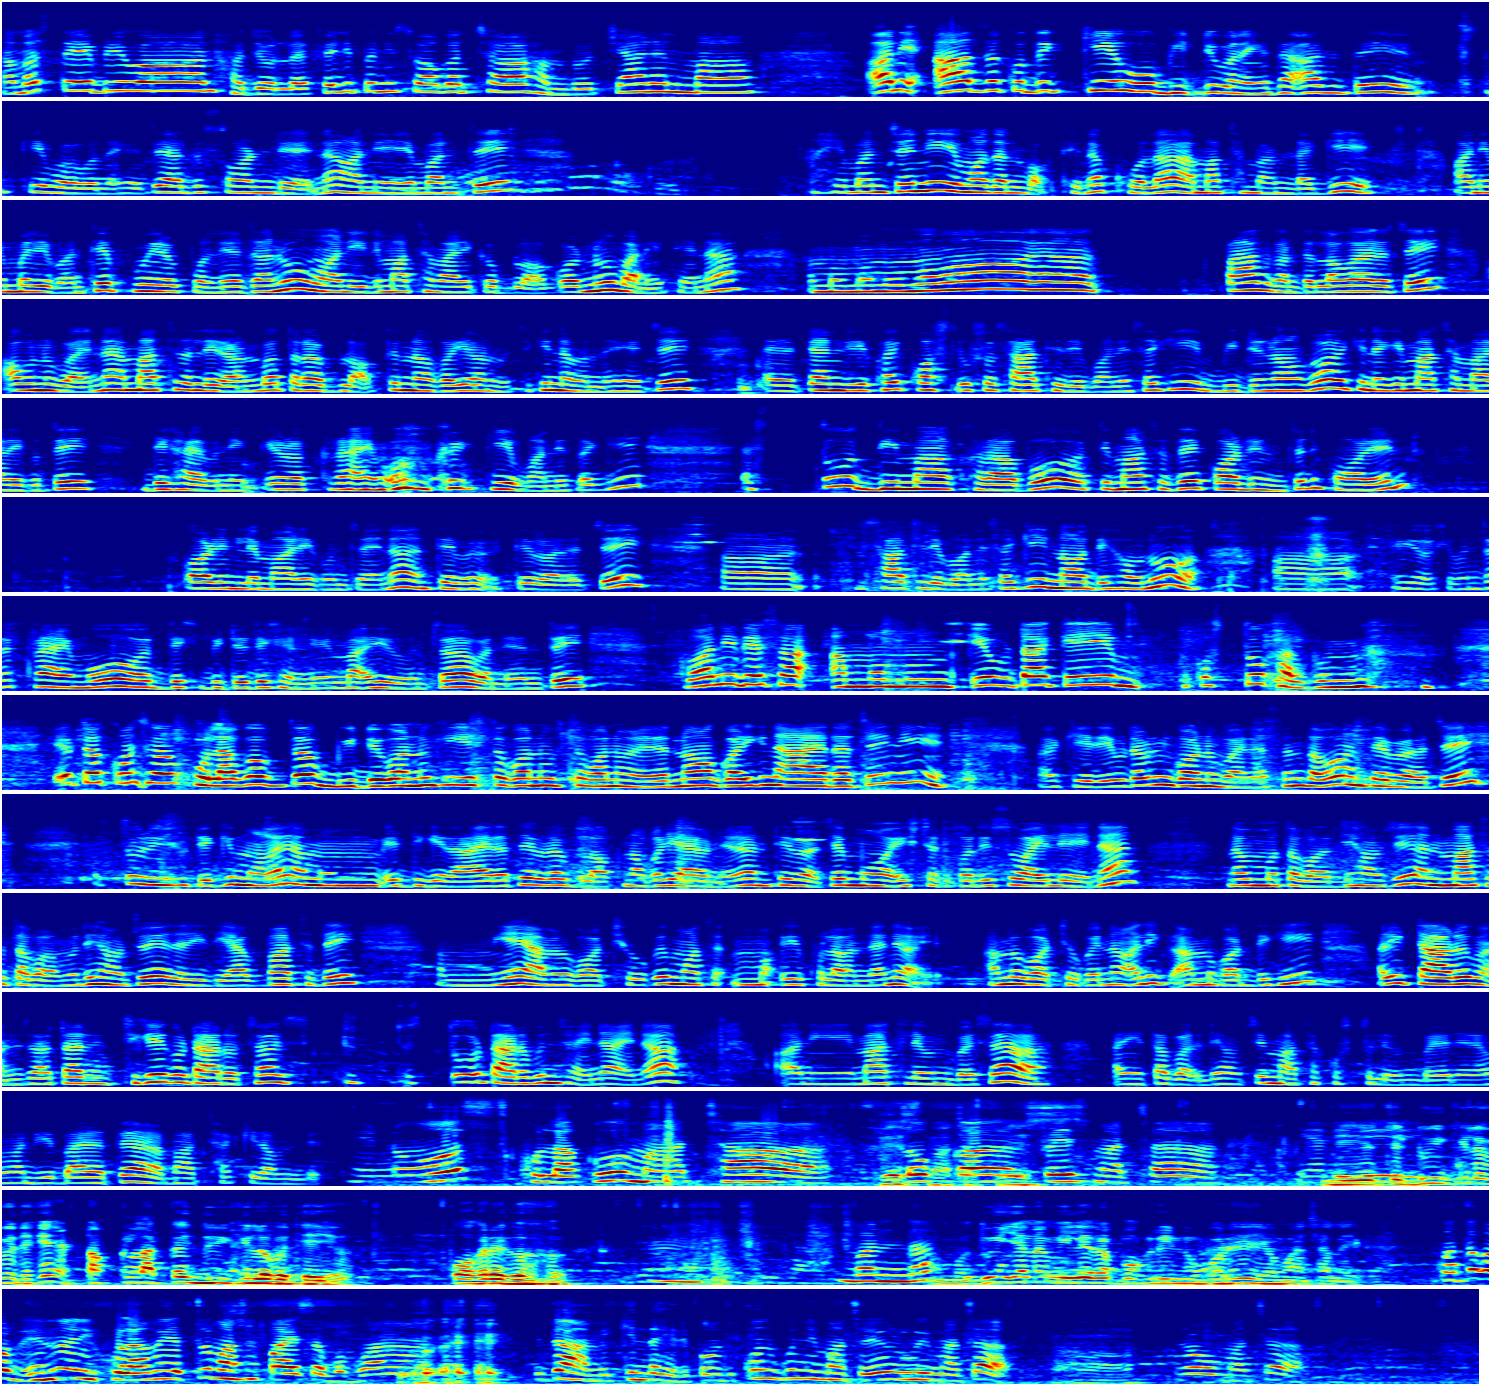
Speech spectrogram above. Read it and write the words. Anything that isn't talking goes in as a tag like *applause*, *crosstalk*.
नमस्ते एभ्रिवान। हजुरलाई फेरि पनि स्वागत छ हाम्रो च्यानलमा। अनि आजको चाहिँ के हो भिडियो भनेको त आज चाहिँ के भयो भन्दाखेरि चाहिँ आज सन्डे होइन। अनि हेमन चाहिँ हेमन चाहिँ नि मदन भएको थिएन खोला माछा मार्नु लागि। अनि मैले भन्थेँ मेरो लिएर जानु। अनि माछा मारेको भ्लग गर्नु भनेको थिएन। म पाँच घन्टा लगाएर चाहिँ आउनु भएन। माछा त लिएर आउनुभयो तर भ्लग चाहिँ नगरी आउनुहुन्छ किन भन्दाखेरि चाहिँ त्यहाँनिर खै कसले उसको साथीहरूले भनेछ कि भिडियो नगर किनकि माछा मारेको चाहिँ देखायो भने एउटा क्राइम हो खै के भनेछ कि? यस्तो दिमाग खराब हो। त्यो माछा चाहिँ करेन्ट हुन्छ नि करेन्ट। करेन्टले मारेको हुन्छ होइन। त्यही भएर त्यही भएर चाहिँ साथीले भनेछ कि नदेखाउनु। यो के भन्छ क्राइम हो। देख भिडियो देख्यो भने यो हुन्छ भनेर चाहिँ भनिदिएछ आम्माम एउटा केही कस्तो खालको एउटा कमसेकम खोलाको त भिडियो गर्नु कि यस्तो गर्नु उस्तो गर्नु भनेर नगरिकन आएर चाहिँ नि के अरे एउटा पनि गर्नु भएन रहेछ नि त हो। अनि त्यही भएर चाहिँ यस्तो रिस उठ्यो कि मलाई आम्माम यतिखेर आएर चाहिँ एउटा भ्लग नगरी आयो भनेर। अनि त्यही भएर चाहिँ म स्टार्ट गर्दैछु अहिले होइन। नभए म तपाईँहरूलाई देखाउँछु है। अनि माछा तपाईँहरूलाई म देखाउँछु है। यतानिर अब माछा चाहिँ यहीँ हाम्रो घर छेउकै माछा म- यो खोला भन्दा नि हाम्रो घर छेउकै होइन अलिक हाम्रो घरदेखि अलिक टाढो भन्छ। टाढो ठिकैको टाढो छ। त्यस्तो टाढो पनि छैन होइन। अनि माछा ल्याउनु भएछ। अनि तपाईँहरूले देखाउँछु है माछा कस्तो ल्याउनु भयो भनेर। मैले बाहिर त माछा किराउनु रहेछ हेर्नुहोस् खोलाको माछा लोकल माछा, फ्रेस। माछा यो चाहिँ दुई किलोको थियो क्या? टक्लाक्कै दुई किलोको थियो यो। पक्रेको। बन्द। दुईजना मिलेर पक्रिनु पर्यो यो माछालाई त। कता कता हेर्नु नि खोलामा यत्रो माछा पाएछ भगवान्। *laughs* यो त हामी किन्दाखेरि पाउँछ कुन कुन माछा हो रुई माछा। रौ माछा।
